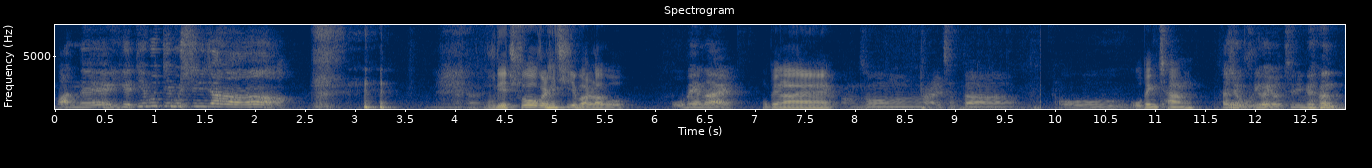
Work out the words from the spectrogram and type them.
맞네. 이게 띠부띠부실이잖아. 우리의 추억을 해치지 말라고. 오뱅알. 오뱅알 방송 알찼다. 오. 오뱅창. 사실 우리가 여틀이면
